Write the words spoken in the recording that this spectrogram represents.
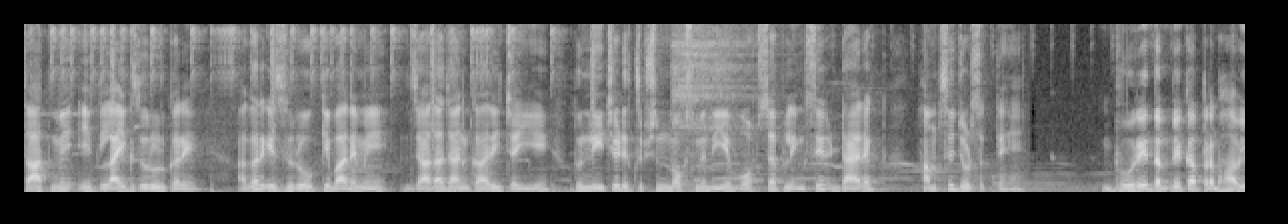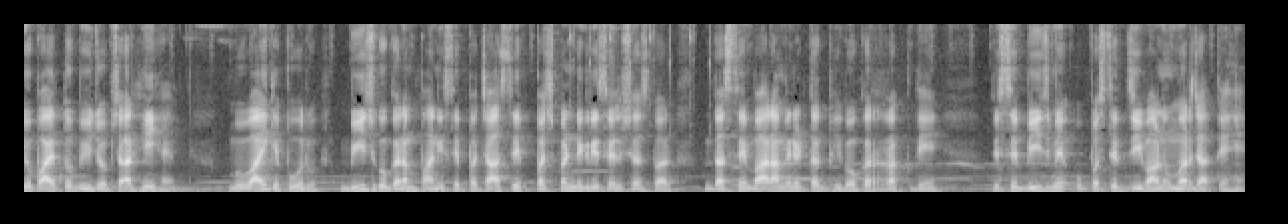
साथ में एक लाइक ज़रूर करें। अगर इस रोग के बारे में ज़्यादा जानकारी चाहिए तो नीचे डिस्क्रिप्शन बॉक्स में दिए व्हाट्सएप लिंक से डायरेक्ट हमसे जुड़ सकते हैं। भूरे दब्बे का प्रभावी उपाय तो बीजोपचार ही है। बुवाई के पूर्व बीज को गर्म पानी से 50 से 55 डिग्री सेल्सियस पर 10 से 12 मिनट तक भिगोकर रख दें, जिससे बीज में उपस्थित जीवाणु मर जाते हैं।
